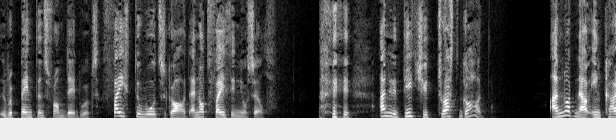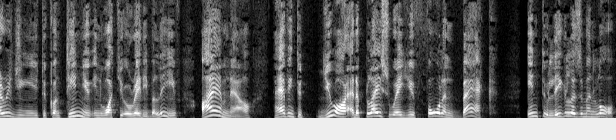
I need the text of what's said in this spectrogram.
Repentance from dead works, faith towards God, and not faith in yourself. I need to teach you trust God. I'm not now encouraging you to continue in what you already believe. I am now having to, you are at a place where you've fallen back into legalism and law.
